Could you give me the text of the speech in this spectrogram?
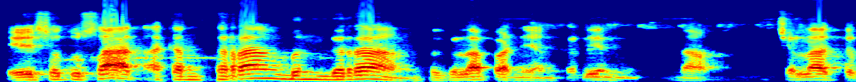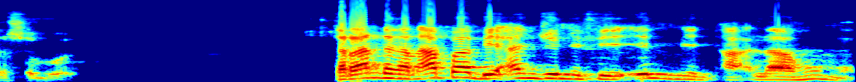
Eh suatu saat akan terang benderang kegelapan yang kalian nah, celah tersebut. Terang dengan apa? Bi anjuni fi ilmin a'lamuhum.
